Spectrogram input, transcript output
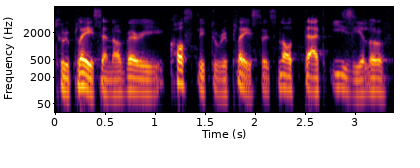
to replace and are very costly to replace. So it's not that easy. A lot of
